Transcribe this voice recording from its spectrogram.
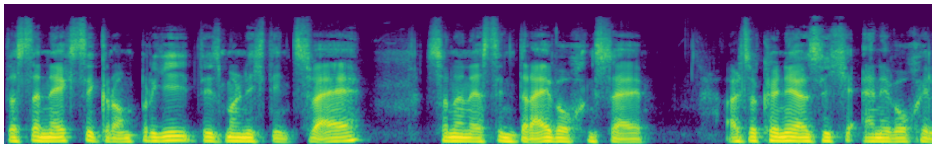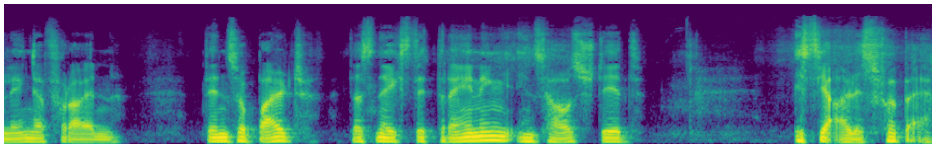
dass der nächste Grand Prix diesmal nicht in zwei, sondern erst in drei Wochen sei. Also könne er sich eine Woche länger freuen. Denn sobald das nächste Training ins Haus steht, ist ja alles vorbei.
